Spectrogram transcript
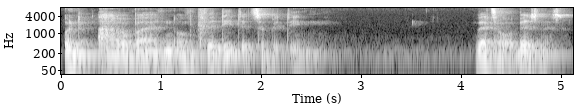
und arbeiten, um Kredite zu bedienen. That's our business.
